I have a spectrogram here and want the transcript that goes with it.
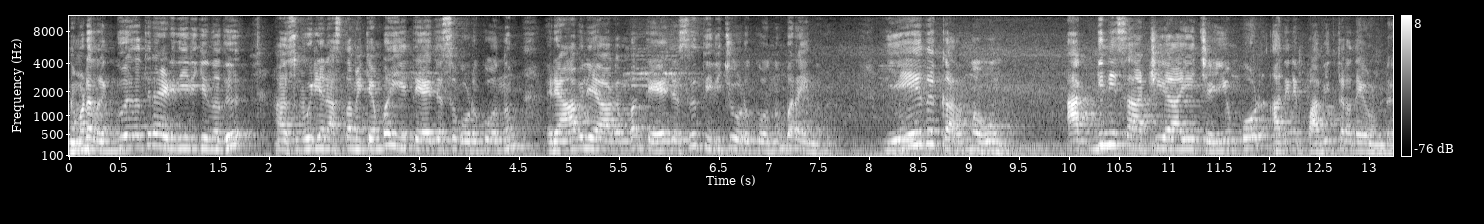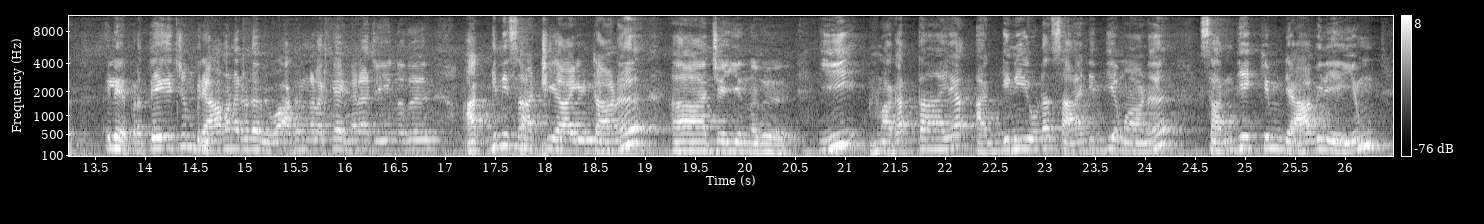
നമ്മുടെ ഋഗ്വേദത്തിലാണ് എഴുതിയിരിക്കുന്നത്. ആ സൂര്യൻ അസ്തമിക്കുമ്പോൾ ഈ തേജസ് കൊടുക്കുമെന്നും രാവിലെ ആകുമ്പോൾ തേജസ് തിരിച്ചു കൊടുക്കുമെന്നും പറയുന്നത്. ഏത് കർമ്മവും അഗ്നി സാക്ഷിയായി ചെയ്യുമ്പോൾ അതിന് പവിത്രതയുണ്ട്. അല്ലേ പ്രത്യേകിച്ചും ബ്രാഹ്മണരുടെ വിവാഹങ്ങളൊക്കെ എങ്ങനെയാണ് ചെയ്യുന്നത്? അഗ്നി സാക്ഷിയായിട്ടാണ് ചെയ്യുന്നത്. ഈ മഹത്തായ അഗ്നിയുടെ സാന്നിധ്യമാണ് സന്ധ്യയ്ക്കും രാവിലെയും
